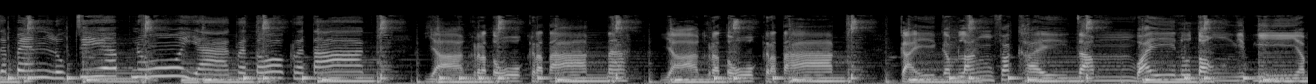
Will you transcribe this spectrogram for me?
จะเป็นลูกเจี๊ยบหนู อย่ากระโตกกระตาก อย่ากระโตกกระตากนะ อย่ากระโตกกระตาก ไก่กำลังฟักไข่จำไว้หนูต้องเงียบเงียบ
